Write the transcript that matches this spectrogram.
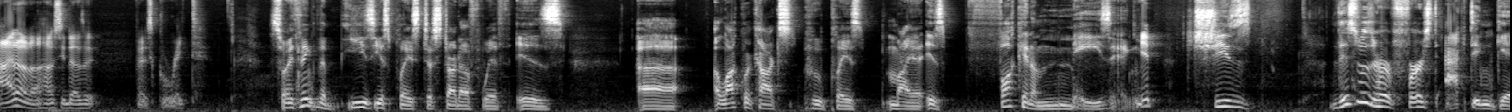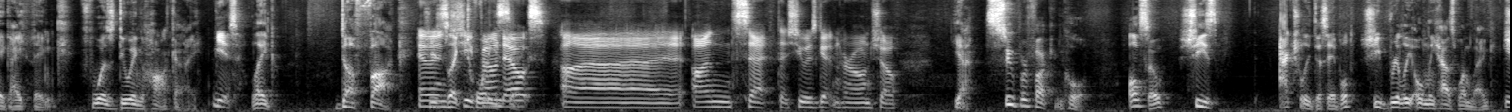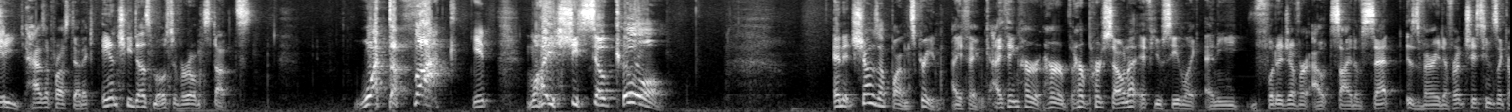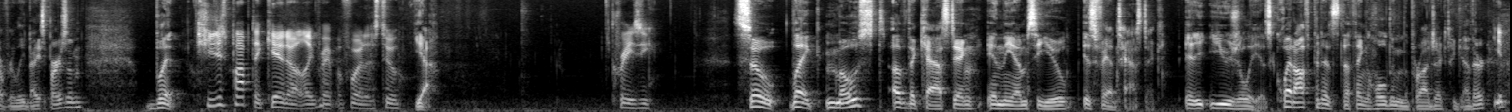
I don't know how she does it, but it's great. So I think the easiest place to start off with is uh, Alaqua Cox, who plays Maya, is fucking amazing. Yep. She's. This was her first acting gig, I think, was doing Hawkeye. Yes. Like, the fuck. And She's then like she 26. found out uh, on set that she was getting her own show. Yeah, super fucking cool. Also, she's actually disabled. She really only has one leg. She has a prosthetic, and she does most of her own stunts. What the fuck? Yep. Why is she so cool? And it shows up on screen, I think. I think her her her persona, if you've seen like any footage of her outside of set, is very different. She seems like a really nice person. But She just popped a kid out like right before this too. yeah. Crazy. So, like most of the casting in the MCU is fantastic. It usually is. Quite often it's the thing holding the project together. Yep.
